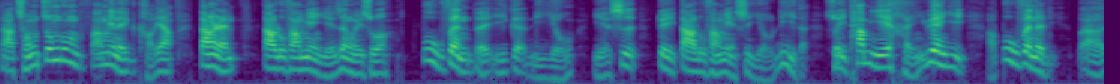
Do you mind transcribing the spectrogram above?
那从中共方面的一个考量，当然大陆方面也认为说部分的一个理由也是对大陆方面是有利的，所以他们也很愿意啊部分的啊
